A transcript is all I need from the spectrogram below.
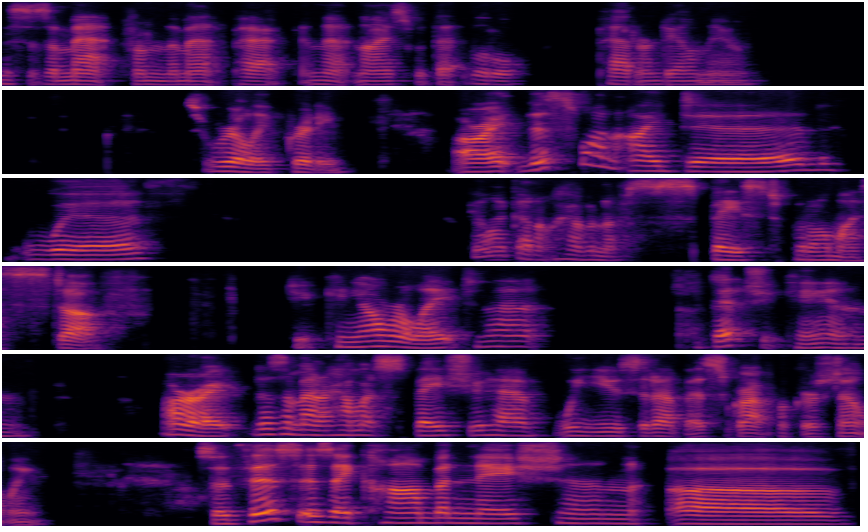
This is a mat from the mat pack. Isn't that nice with that little pattern down there? It's really pretty. All right, this one I did with, I feel like I don't have enough space to put all my stuff. Can y'all relate to that? I bet you can. All right, doesn't matter how much space you have, we use it up as scrapbookers, don't we? So this is a combination of,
